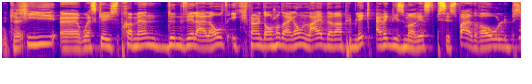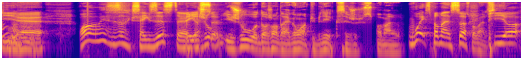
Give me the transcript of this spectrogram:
Ok. qui, euh, où est-ce qu'il se promène d'une ville à l'autre et qui fait un Donjon Dragon live devant le public avec des humoristes. Puis c'est super drôle. Puis, euh, ouais, ouais, c'est ça, ça existe. Ben, Il joue, ça. il joue au Donjon Dragon en public, c'est juste pas mal. Ouais, c'est pas mal ça. C'est pas mal. Puis il y a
